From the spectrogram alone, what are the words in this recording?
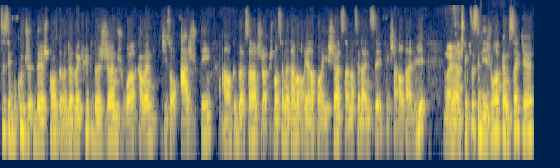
c'est beaucoup de, je pense, de, recrues et de jeunes joueurs quand même qu'ils ont ajouté à leur groupe de sorts. Je, mentionne notamment Oriela Poirier-Shot, c'est un ancien d'ANC, que j'adore à lui. c'est des joueurs comme ça que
